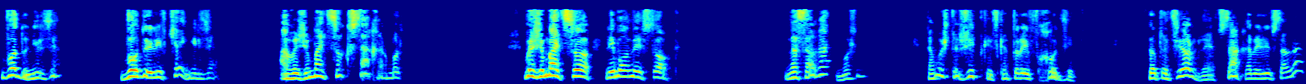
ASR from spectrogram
Воду нельзя. Воду или в чай нельзя. А выжимать сок в сахар можно. Выжимать сок, лимонный сок на салат можно. Потому что жидкость, которая входит что-то твердое в сахар или в салат,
